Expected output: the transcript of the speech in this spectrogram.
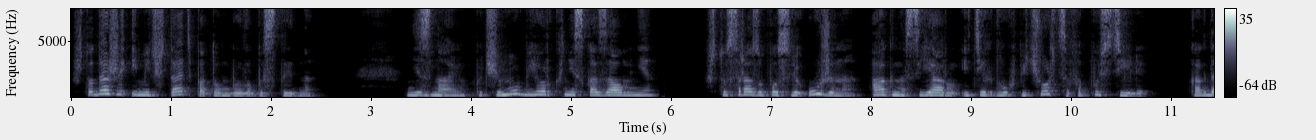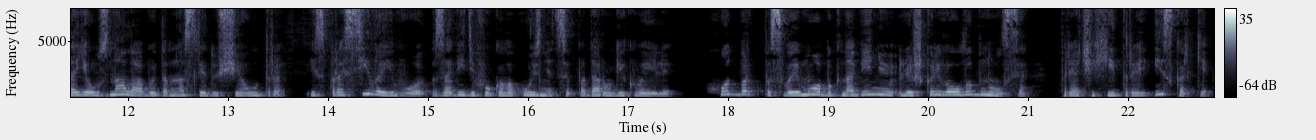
что даже и мечтать потом было бы стыдно. Не знаю, почему Бьорк не сказал мне, что сразу после ужина Агнес, Яру и тех двух печорцев отпустили. Когда я узнала об этом на следующее утро и спросила его, завидев около кузницы по дороге к Вейли, Ходберг по своему обыкновению лишь криво улыбнулся, пряча хитрые искорки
